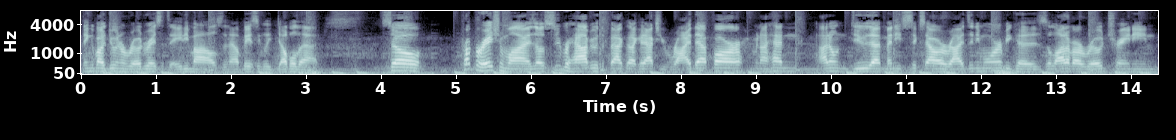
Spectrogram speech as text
think about doing a road race that's 80 miles and now basically double that. So, preparation wise, I was super happy with the fact that I could actually ride that far. I mean, I hadn't, I don't do that many six hour rides anymore because a lot of our road training,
